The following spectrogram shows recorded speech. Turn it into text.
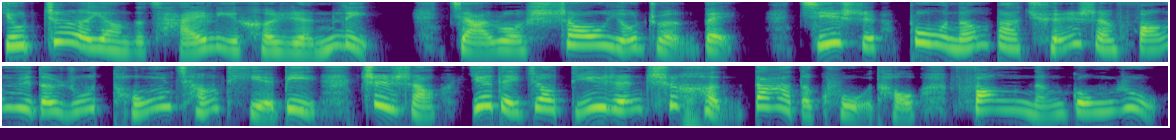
有这样的财力和人力，假若稍有准备，即使不能把全省防御得如铜墙铁壁，至少也得叫敌人吃很大的苦头，方能攻入。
